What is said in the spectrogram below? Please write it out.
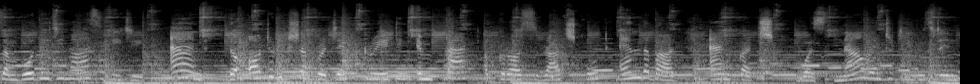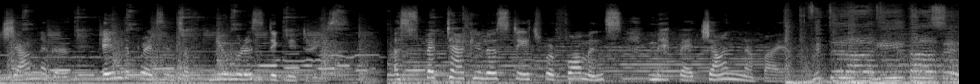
Sambodhiji Mahasati ji and the auto rickshaw project creating impact across Rajkot, Ahmedabad and Kutch was now introduced in Jamnagar in the presence of numerous dignitaries. A spectacular stage performance मैं पहचान ना पाया वितरा गीता से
